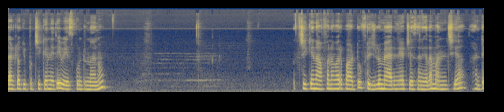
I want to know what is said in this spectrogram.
దాంట్లోకి ఇప్పుడు చికెన్ అయితే వేసుకుంటున్నాను. చికెన్ హాఫ్ అన్ అవర్ పాటు ఫ్రిడ్జ్లో మ్యారినేట్ చేశాను కదా మంచిగా అంటే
